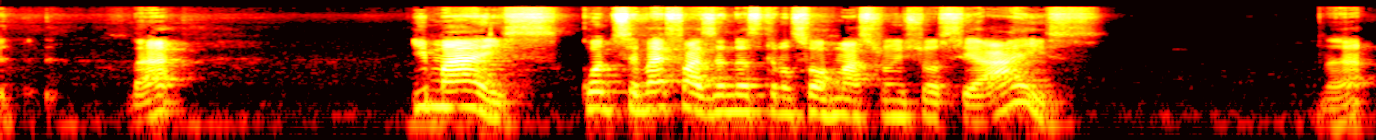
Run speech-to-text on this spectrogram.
né? E mais, quando você vai fazendo as transformações sociais, né,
